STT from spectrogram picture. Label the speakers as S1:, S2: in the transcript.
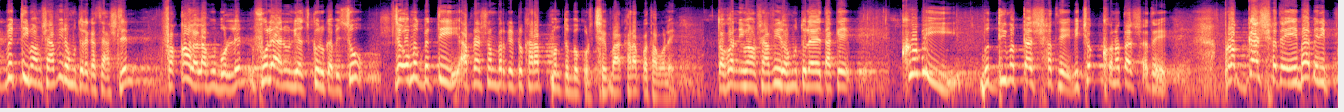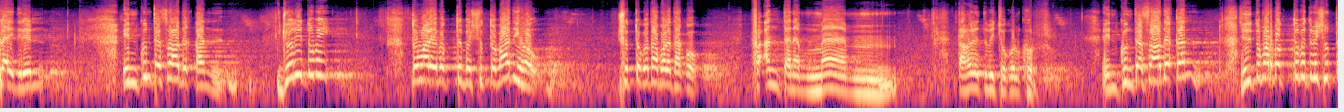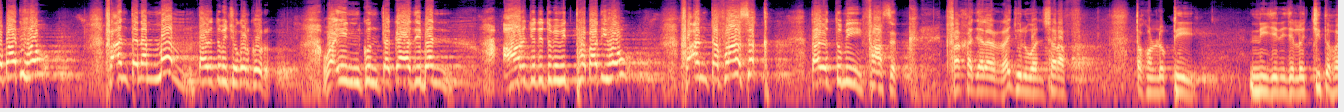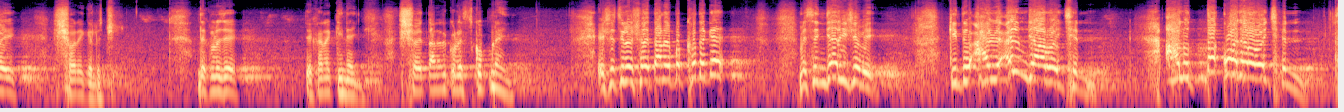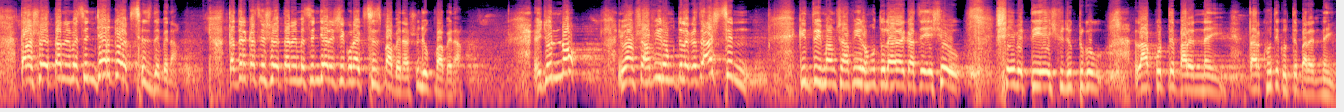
S1: এক ব্যক্তি ইমাম শাফি রহমতুল্লাহ কাছে আসলেন, ফকাল আলাহু বললেন ফুলে আনুন ইয়াজকুরু কাবিসু যে অমুক ব্যক্তি আপনার সম্পর্কে একটু খারাপ মন্তব্য করছে বা খারাপ কথা বলে তখন ইমাম শাফি রহমতুল্লাহ তাকে খুবই বুদ্ধিমত্তার সাথে, বিচক্ষণতার সাথে, প্রজ্ঞার সাথে এইভাবে রিপ্লাই দিলেন ইনকুন্তা সাদেকান, যদি তুমি তোমার এই বক্তব্যে সত্যবাদী হও, সত্য কথা বলে থাকো ফাআনতা নাম্মাম। তাহলে তুমি চগলখোর। ইনকুন্তা যদি তোমার বক্তব্যে তুমি সত্যবাদী হও। তাহলে তুমি চগলখোর। ওয়া আর যদি তুমি মিথ্যাবাদী হও ফাসিক, তাহলে তুমি ফাসিক। ওয়ান তখন লোকটি নিজে নিজে লজ্জিত হয়ে সরে গেল। দেখল যে এখানে কি নেই, শয়তানের করে স্কোপ নাই। এসেছিল শয়তানের পক্ষ থেকে মেসেঞ্জার হিসেবে। কিন্তু যারা রয়েছেন যারা রয়েছেন, তারা শয়তানের মেসেঞ্জারকেও অ্যাক্সেস দেবে না। তাদের কাছে শয়তানের মেসেঞ্জার এসে কোনো অ্যাক্সেস পাবে না, সুযোগ পাবে না। এই জন্য ইমাম শাফি রহমতুল্লাহ কাছে আসছেন। কিন্তু ইমাম শাফি রহমতুল্লাহের কাছে এসেও সেই ব্যক্তি এই সুযোগটুকু লাভ করতে পারেন নাই, তার ক্ষতি করতে পারেন নাই।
